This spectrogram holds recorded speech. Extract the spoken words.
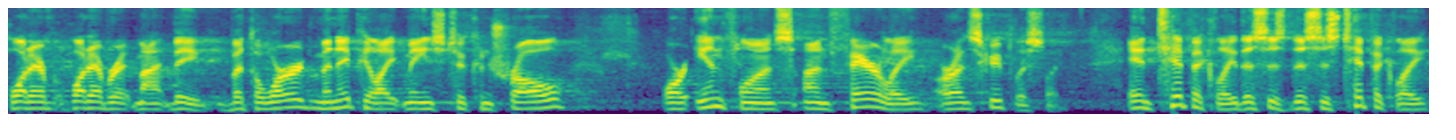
whatever, whatever it might be. But the word manipulate means to control or influence unfairly or unscrupulously. And typically, this is, this is typically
